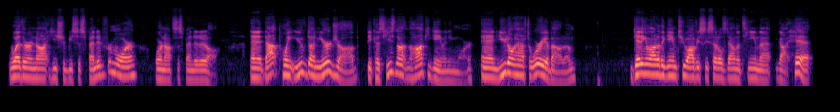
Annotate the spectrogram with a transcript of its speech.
whether or not he should be suspended for more or not suspended at all. And at that point, you've done your job because he's not in the hockey game anymore and you don't have to worry about him. Getting him out of the game, too, obviously settles down the team that got hit.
